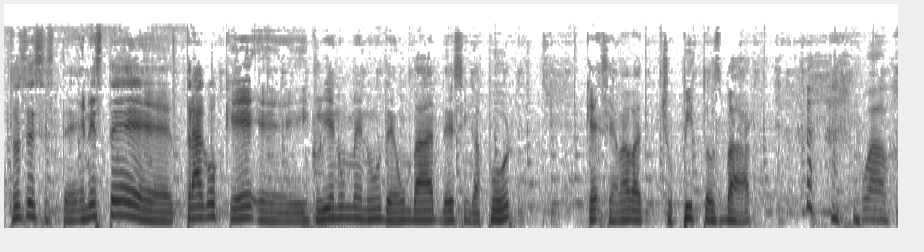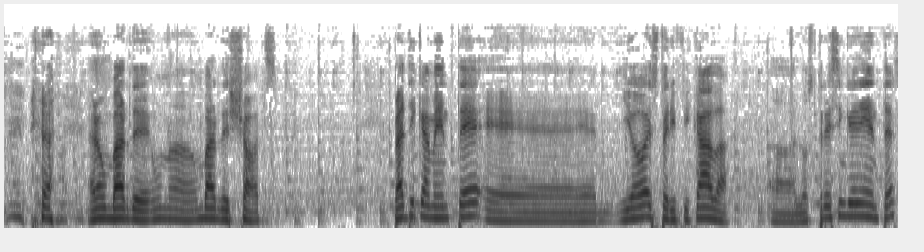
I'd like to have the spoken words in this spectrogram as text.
Entonces, este, en este trago que eh, incluye en un menú de un bar de Singapur, que se llamaba Chupitos Bar, Wow. era, era un bar de una- un bar de shots. prácticamente eh, yo esperificaba ah, los tres ingredientes,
